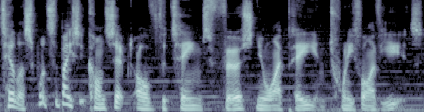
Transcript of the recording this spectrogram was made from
Tell us, what's the basic concept of the team's first new IP in 25 years?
